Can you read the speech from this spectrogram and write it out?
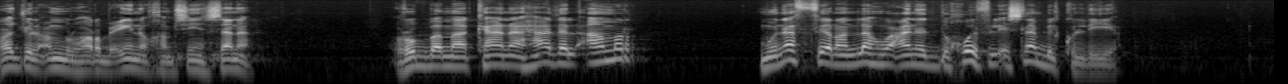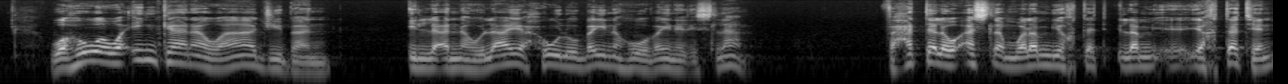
رجل عمره أربعين أو خمسين سنة. ربما كان هذا الأمر منفرا له عن الدخول في الإسلام بالكلية. وهو وإن كان واجبا إلا أنه لا يحول بينه وبين الإسلام. فحتى لو أسلم ولم يختت لم يختتن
